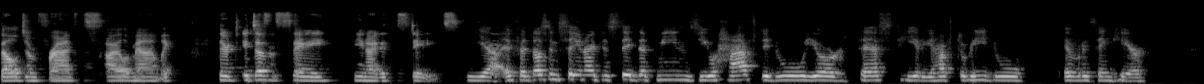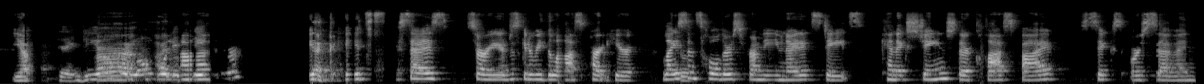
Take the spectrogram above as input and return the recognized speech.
Belgium, France, Isle of Man. Like there, it doesn't say the United States. Yeah, if it doesn't say United States, that means you have to do your test here. You have to redo everything here. Yep. Okay. Do you know Uh, how long will it uh, take? It, it says, sorry, I'm just going to read the last part here. License holders from the United States can exchange their class five, six, or seven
